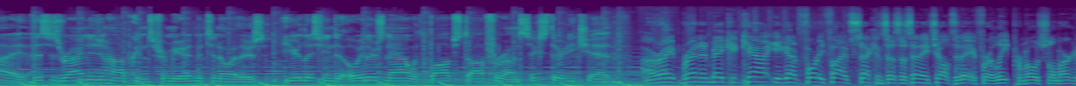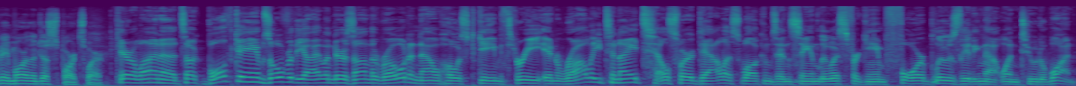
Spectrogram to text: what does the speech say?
Hi, this is Ryan Nugent Hopkins from your Edmonton Oilers. You're listening to Oilers Now with Bob Stauffer on 630 CHED. All right, Brendan, make it count. You got 45 seconds. This is NHL Today for elite promotional marketing more than just sportswear. Carolina took both games over the Islanders on the road and now host game three in Raleigh tonight. Elsewhere, Dallas welcomes in St. Louis for game four. Blues leading that one 2 to 1.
